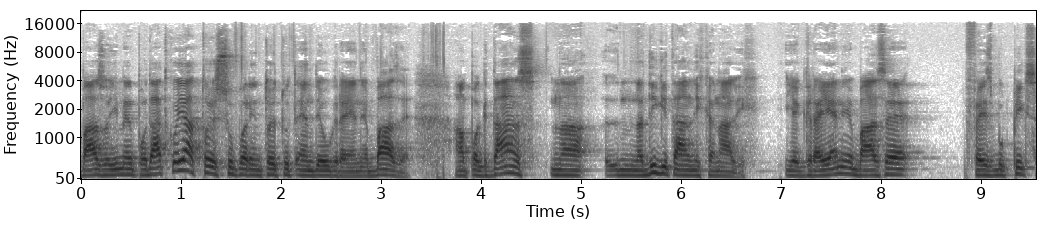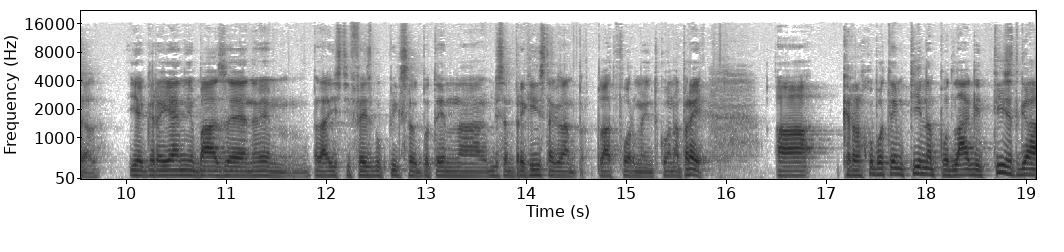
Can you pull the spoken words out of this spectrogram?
bazo e-mail podatkov. Ja, to je super in to je tudi en del grajenja baze. Ampak danes na, na digitalnih kanalih je grajenje baze Facebook Pixel. Je grajenje baze, ne vem, pa isti Facebook Pixel, potem na, mislim, prek Instagram platforme in tako naprej. Uh, ker lahko potem ti na podlagi tistega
